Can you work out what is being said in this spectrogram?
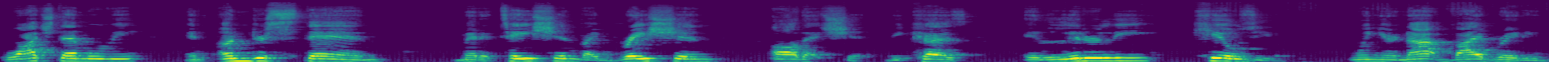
Watch that movie and understand meditation, vibration, all that shit. Because it literally kills you when you're not vibrating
